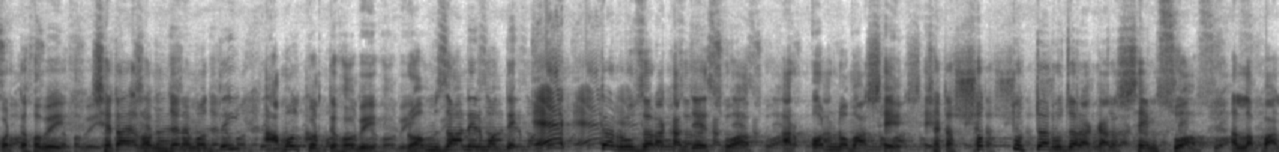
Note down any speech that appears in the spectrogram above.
করতে হবে, সেটা রমজানের মধ্যেই আমল করতে হবে। রমজানের মধ্যে একটা রোজা রাখা যে সোয়াব আর অন্য মাসে সেটা সত্তরটা রোজা রাখার সেম সোয়াব। আল্লাহ পাক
